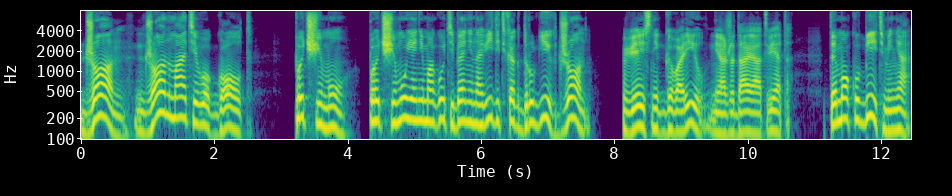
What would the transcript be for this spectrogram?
Джон, Джон, мать его, Голд. Почему? Почему я не могу тебя ненавидеть, как других, Джон? Вестник говорил, не ожидая ответа. Ты мог убить меня,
